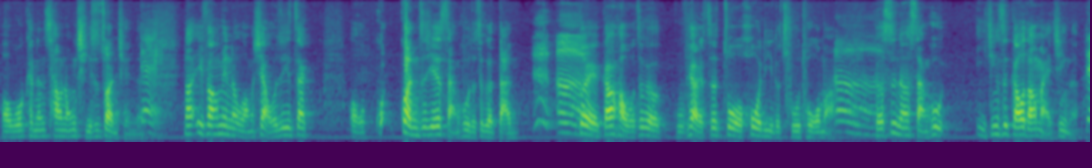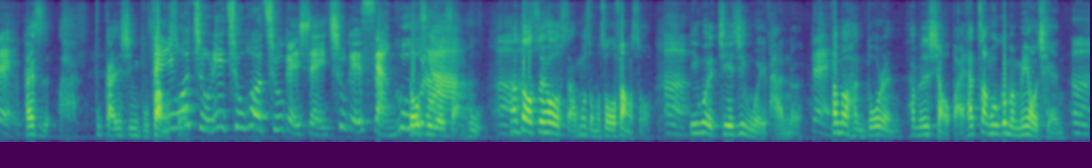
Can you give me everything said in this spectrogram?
哦，我可能长荣期是赚钱的。对。那一方面呢，往下我就是在哦灌灌这些散户的这个单，嗯，对，刚好我这个股票也是做获利的出脱嘛。嗯可是呢，散户已经是高档买进了，对。开始啊不甘心不放手。等于我。主力出货出给谁？出给散户，都出给散户，嗯。那到最后散户什么时候放手？嗯。因为接近尾盘了，对。他们很多人他们是小白，他账户根本没有钱，嗯。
